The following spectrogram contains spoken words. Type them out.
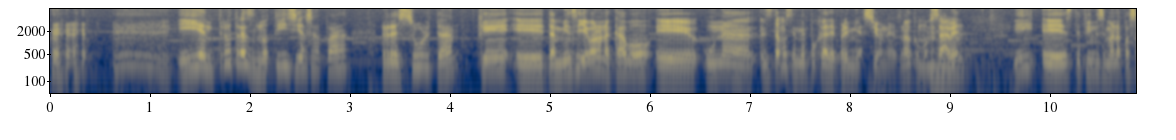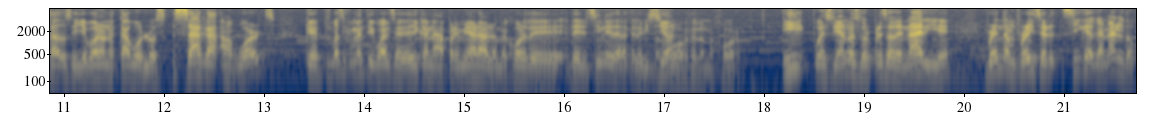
y entre otras noticias, apa, resulta que eh, también se llevaron a cabo eh, una... Estamos en época de premiaciones, ¿no? Como saben. Y eh, este fin de semana pasado se llevaron a cabo los Saga Awards, que pues básicamente igual se dedican a premiar a lo mejor de- del cine y de la televisión. Mejor, de lo mejor. Y pues ya no es sorpresa de nadie, Brendan Fraser sigue ganando.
